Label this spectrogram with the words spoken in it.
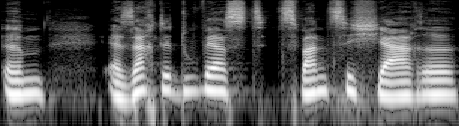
Ähm, er sagte, du wärst 20 Jahre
